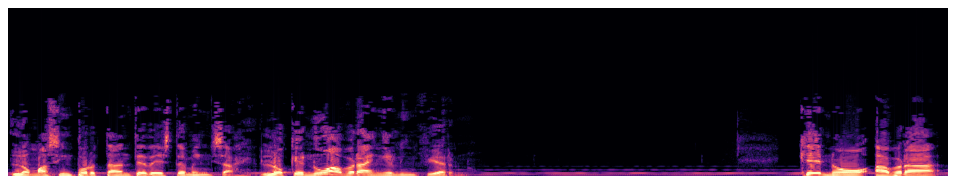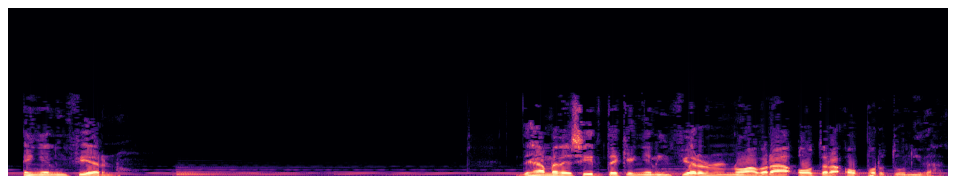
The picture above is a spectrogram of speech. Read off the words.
lo más importante de este mensaje. Lo que no habrá en el infierno. ¿Qué no habrá en el infierno? Déjame decirte que en el infierno no habrá otra oportunidad.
